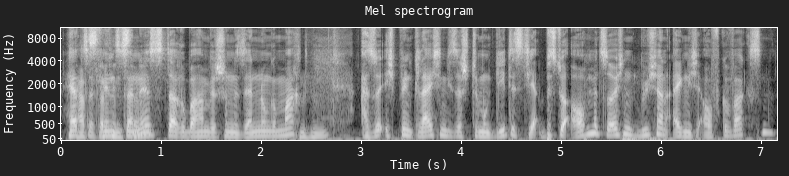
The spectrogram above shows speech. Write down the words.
Herz, Herz der Finsternis. Finsternis. Darüber haben wir schon eine Sendung gemacht. Mhm. Also ich bin gleich in dieser Stimmung. Geht es dir? Bist du auch mit solchen Büchern eigentlich aufgewachsen?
